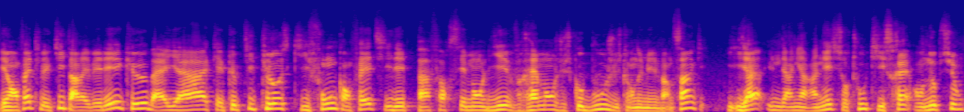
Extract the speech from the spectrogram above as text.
Et en fait, l'équipe a révélé que bah, y a quelques petites clauses qui font qu'en fait, il n'est pas forcément lié vraiment jusqu'au bout, jusqu'en 2025. Il y a une dernière année surtout qui serait en option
